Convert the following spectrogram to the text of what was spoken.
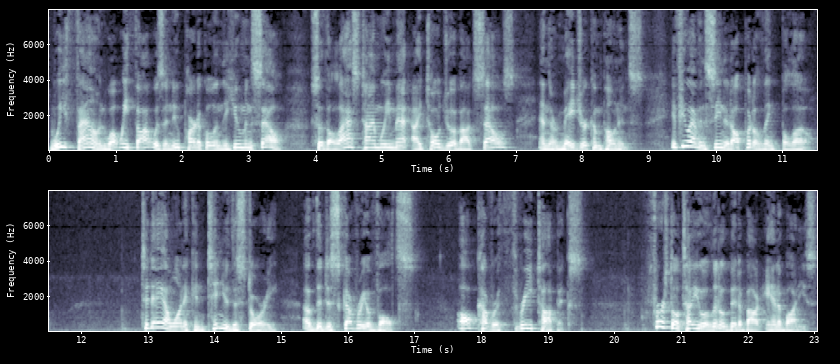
We found what we thought was a new particle in the human cell. So the last time we met, I told you about cells and their major components. If you haven't seen it, I'll put a link below. Today, I want to continue the story of the discovery of vaults. I'll cover three topics. First, I'll tell you a little bit about antibodies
